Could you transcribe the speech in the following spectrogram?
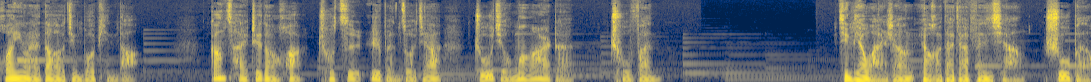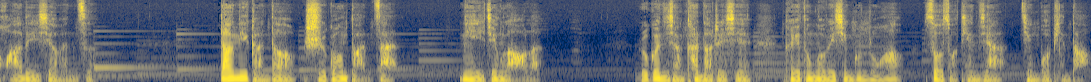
欢迎来到静波频道。刚才这段话出自日本作家竹久梦二的《初帆》。今天晚上要和大家分享叔本华的一些文字。当你感到时光短暂，你已经老了。如果你想看到这些，可以通过微信公众号搜索添加“静波频道”。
